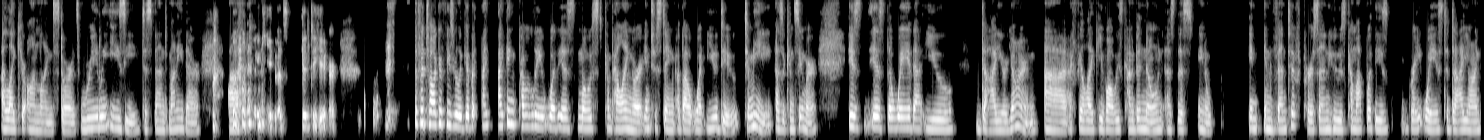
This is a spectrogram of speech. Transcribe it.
I like your online store. It's really easy to spend money there. Uh, thank you. That's good to hear. the photography is really good, but I, I think probably what is most compelling or interesting about what you do to me as a consumer is is the way that you dye your yarn. Uh, I feel like you've always kind of been known as this, you know, in, inventive person who's come up with these great ways to dye yarn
